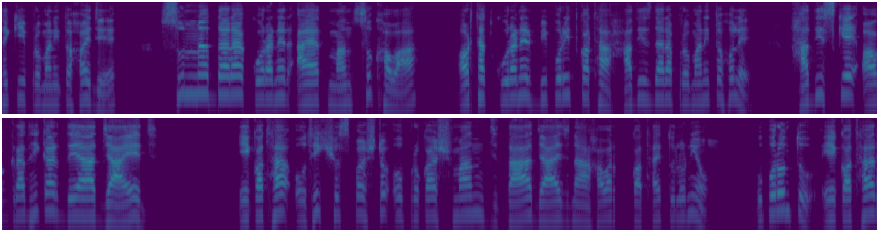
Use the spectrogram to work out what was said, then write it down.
থেকেই প্রমাণিত হয় যে, সুন্নাত দ্বারা কোরআনের আয়াত মানসুখ হওয়া, অর্থাৎ কোরআনের বিপরীত কথা হাদিস দ্বারা প্রমাণিত হলে হাদিসকে অগ্রাধিকার দেয়া জায়েজ। এ কথা অধিক সুস্পষ্ট ও প্রকাশমান তা জায়েজ না হওয়ার কথায় তুলনীয়। উপরন্তু এ কথার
